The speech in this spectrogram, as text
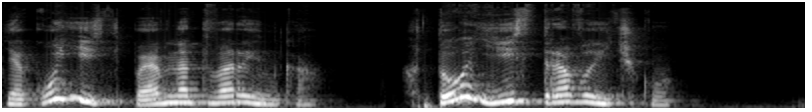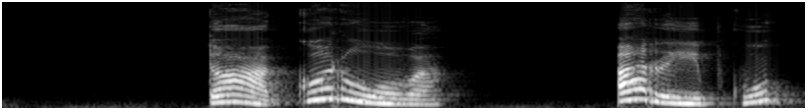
яку їсть певна тваринка. Хто їсть травичку? Так, корова. А рибку?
